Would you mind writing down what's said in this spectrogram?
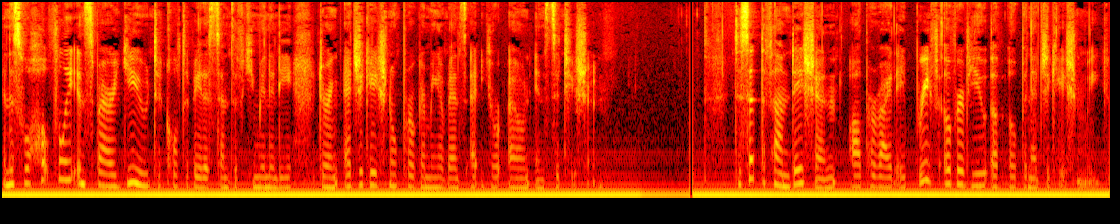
and this will hopefully inspire you to cultivate a sense of community during educational programming events at your own institution. To set the foundation, I'll provide a brief overview of Open Education Week.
